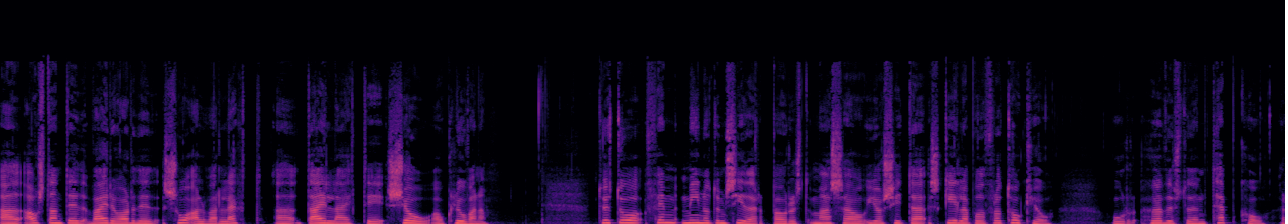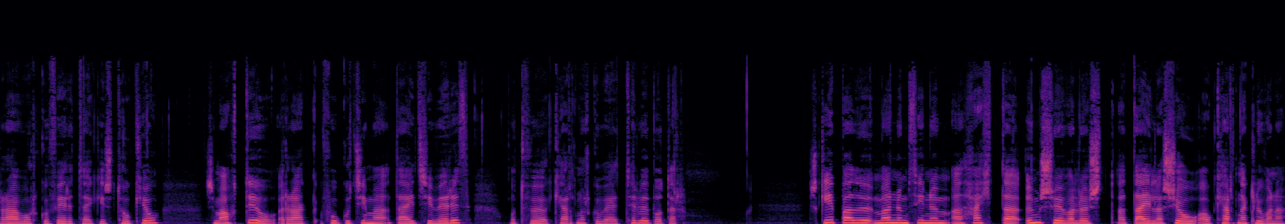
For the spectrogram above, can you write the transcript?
að ástandið væri orðið svo alvarlegt að dæla eitti sjó á kljúfana. 25 mínútum síðar bárust Masao Yoshida skilaboð frá Tókjó úr höfðustöðum TEPCO, raforku fyrirtækis Tókjó, sem átti og rak Fukushima Daiichi verið og tvö kjarnorku verið til viðbótar. Skipaðu mönnum þínum að hætta umsveifalaust að dæla sjó á kjarnakljúfana,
